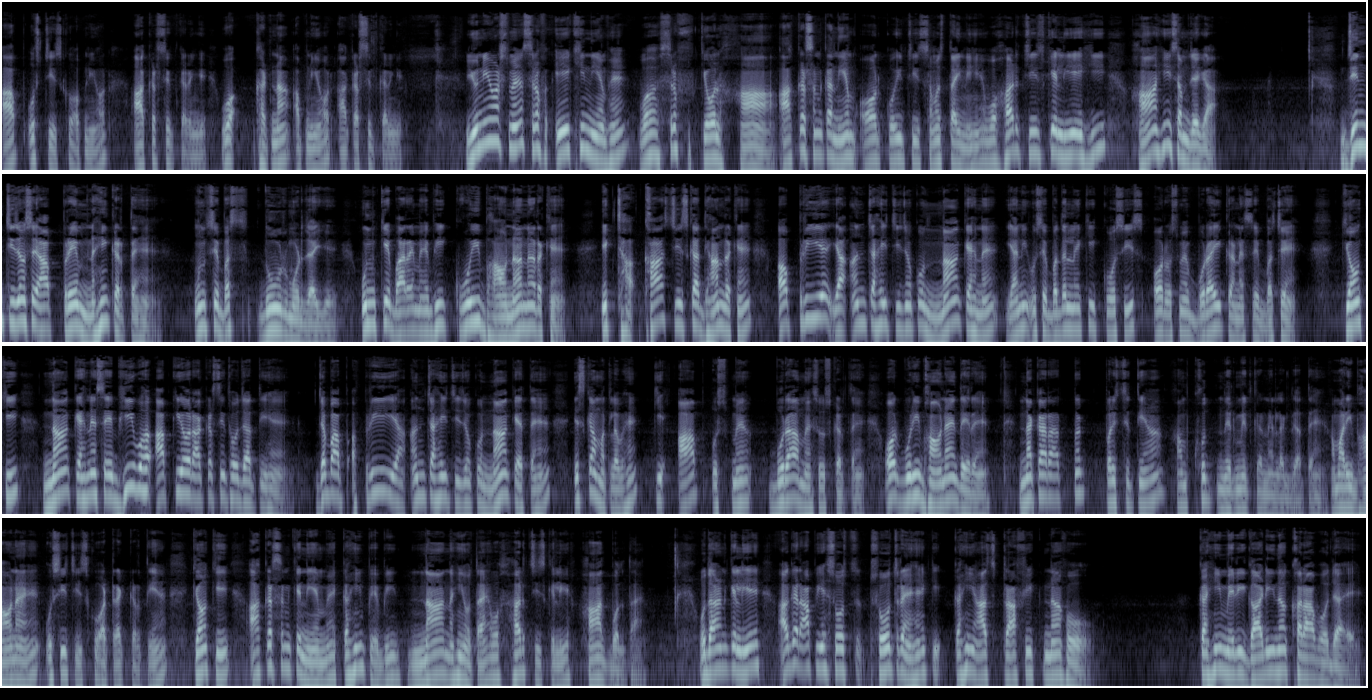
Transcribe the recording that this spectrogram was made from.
आप उस चीज़ को अपनी ओर आकर्षित करेंगे। वो घटना अपनी ओर आकर्षित करेंगे। यूनिवर्स में सिर्फ़ एक ही नियम है, वह सिर्फ़ केवल हाँ आकर्षण का नियम और कोई चीज़ समझता ही नहीं है। वो हर चीज़ के लिए ही हाँ ही समझेगा। जिन चीज़ों से आप प्रेम नहीं करते हैं उनसे बस दूर मुड़ जाइए। उनके बारे में भी कोई भावना न रखें। एक खास चीज़ का ध्यान रखें, अप्रिय या अनचाही चीज़ों को ना कहने, यानी उसे बदलने की कोशिश और उसमें बुराई करने से बचें। क्योंकि ना कहने से भी वह आपकी ओर आकर्षित हो जाती हैं। जब आप अप्रिय या अनचाही चीज़ों को ना कहते हैं, इसका मतलब है कि आप उसमें बुरा महसूस करते हैं और बुरी भावनाएँ दे रहे हैं। नकारात्मक परिस्थितियाँ हम खुद निर्मित करने लग जाते हैं। हमारी भावनाएँ उसी चीज़ को अट्रैक्ट करती हैं, क्योंकि आकर्षण के नियम में कहीं पे भी ना नहीं होता है, वो हर चीज़ के लिए हाथ बोलता है। उदाहरण के लिए, अगर आप ये सोच सोच रहे हैं कि कहीं आज ट्रैफ़िक ना हो, कहीं मेरी गाड़ी ना खराब हो जाए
